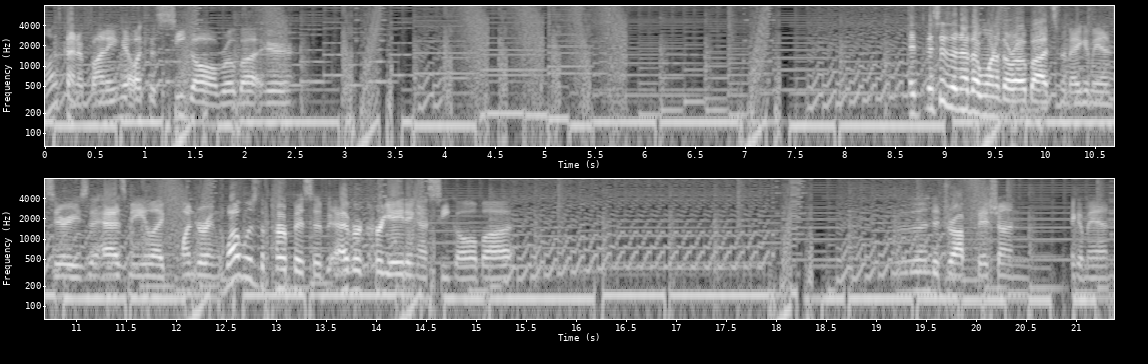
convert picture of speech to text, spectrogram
well, that's kind of funny. You got like the seagull robot here. It, this is another one of the robots in the Mega Man series that has me like wondering what was the purpose of ever creating a seagull bot? Than to drop fish on Mega Man.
